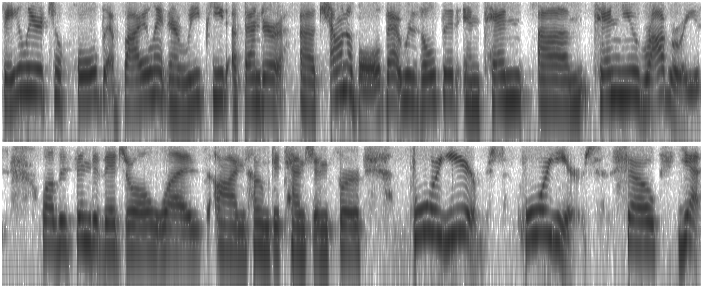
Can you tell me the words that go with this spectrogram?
failure to hold a violent and repeat offender accountable that resulted in 10, um, 10 new robberies while this individual was on home detention for four years. Four years. So, yes,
